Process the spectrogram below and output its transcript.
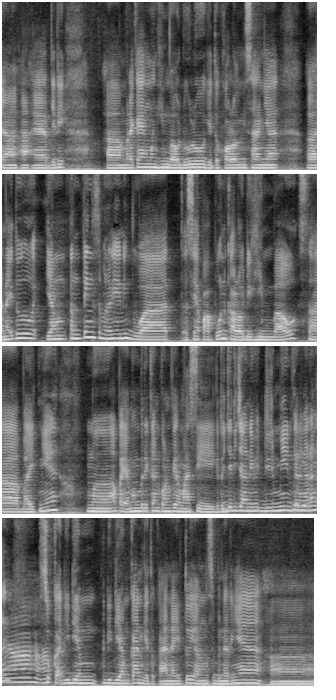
ya, AR jadi eh, mereka yang menghimbau dulu gitu. Kalau misalnya eh, nah itu yang penting sebenarnya ini buat siapa pun kalau dihimbau sebaiknya me- apa ya memberikan konfirmasi gitu. Jadi jangan didiemin kadang-kadang kan ah, suka didiam didiamkan gitu kan. Nah itu yang sebenarnya eh,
